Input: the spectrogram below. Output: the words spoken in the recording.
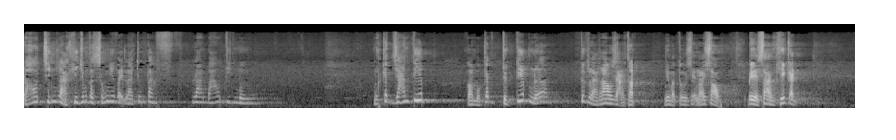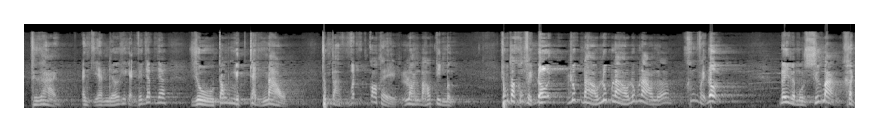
đó chính là khi chúng ta sống như vậy là chúng ta loan báo tin mừng. Một cách gián tiếp, còn một cách trực tiếp nữa, tức là rao giảng thật. Nhưng mà tôi sẽ nói sau. Bây giờ sang khía cạnh thứ hai, anh chị em nhớ cái cạnh thứ nhất nhé dù trong nghịch cảnh nào, chúng ta vẫn có thể loan báo tin mừng. Chúng ta không phải đợi lúc nào lúc nào lúc nào nữa. Không phải đợi. Đây là một sứ mạng khẩn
